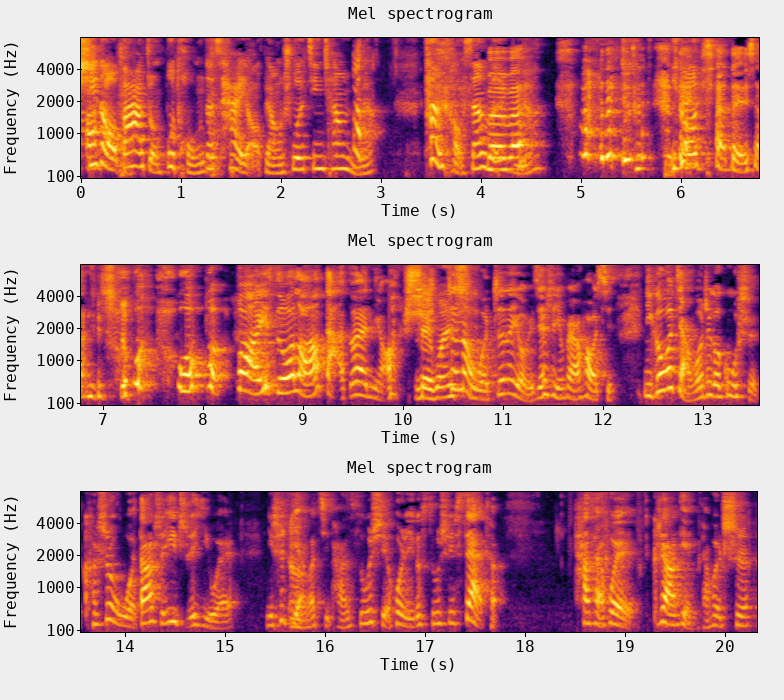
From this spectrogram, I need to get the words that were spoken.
七到八种不同的菜肴，比方说金枪鱼、碳烤三文鱼。你要等一下，等一下，你说 我我不不好意思，我老要打断你啊。没关系真的，我真的有一件事情非常好奇，你跟我讲过这个故事，可是我当时一直以为你是嗯点了几盘 sushi、或者一个 sushi set。他才会这样点，你才会吃。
